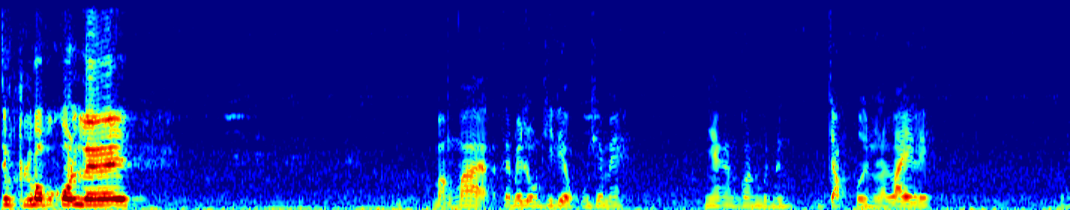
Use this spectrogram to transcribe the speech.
จุดรวมคนเลย หวังว่าจะไม่ลงที่เดียวกูใช่ไหมแยกกันก้อนมือนึง จับปืนแล้วไล่เลย โอ้โห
